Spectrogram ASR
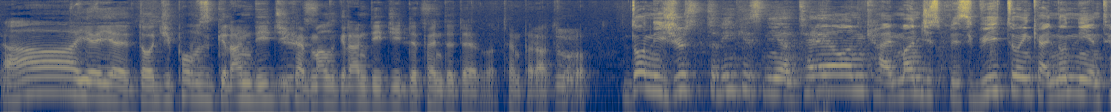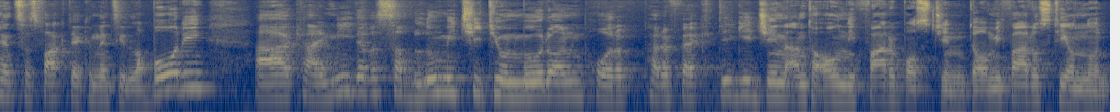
Ah, je, je, do gi povas grandiĝi yes. kaj malgrandiĝi depende de la temperaturo. Do, do ni ĵus trinkis nian teon kai manĝis biskvitojn kai nun ni intensas fakte komenci labori ah, uh, kai mi devas sablumi ĉi tiun muron por perfektigi ĝin antaŭ ni farbos ĝin. Do mi faros tion nun.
